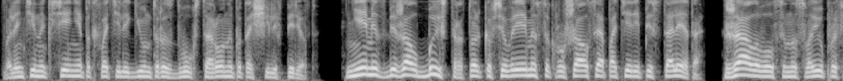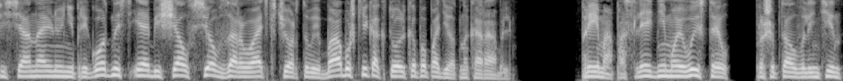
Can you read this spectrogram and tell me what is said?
Валентин и Ксения подхватили Гюнтера с двух сторон и потащили вперед. Немец бежал быстро, только все время сокрушался о потере пистолета, жаловался на свою профессиональную непригодность и обещал все взорвать к чертовой бабушке, как только попадет на корабль. «Прима, последний мой выстрел!» — прошептал Валентин.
